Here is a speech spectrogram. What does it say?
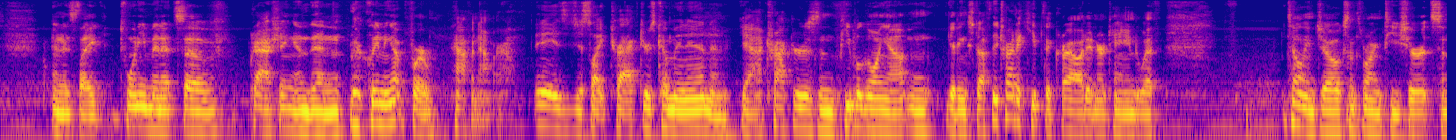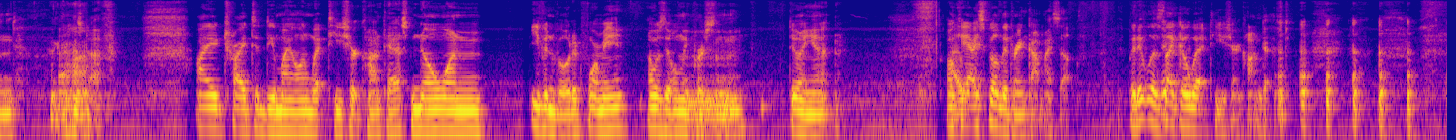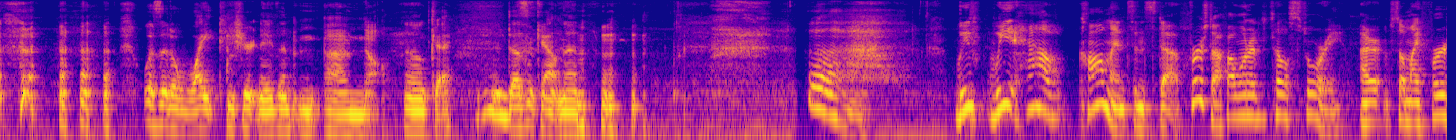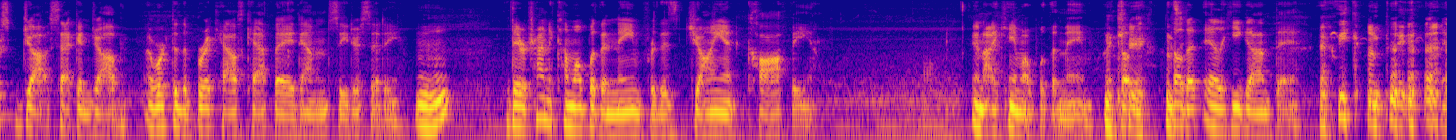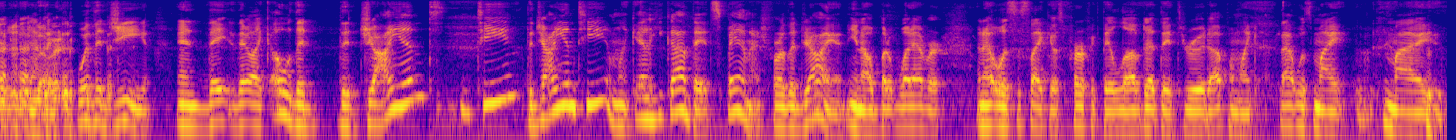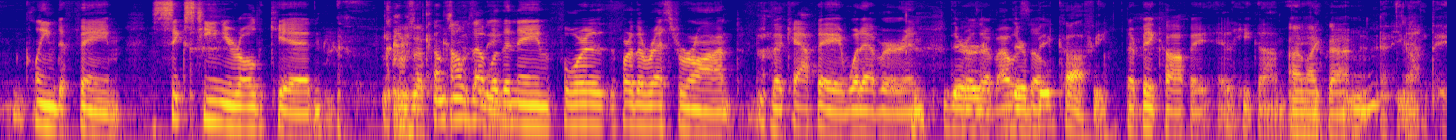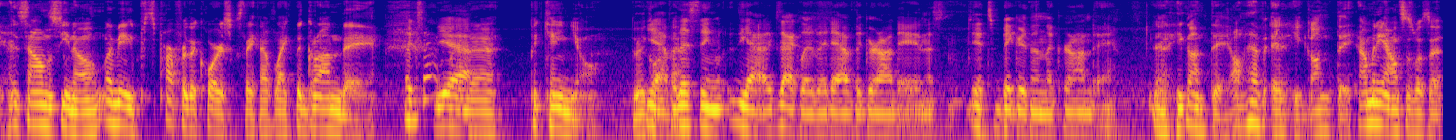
and it's like 20 minutes of crashing and then they're cleaning up for half an hour It's just like tractors coming in and yeah tractors and people going out and getting stuff they try to keep the crowd entertained with telling jokes and throwing t-shirts and that kind of uh-huh. stuff i tried to do my own wet t-shirt contest. No one even voted for me. I was the only person doing it. Okay I, spilled a drink on myself but it was like a wet t-shirt contest. Was it a white T-shirt, Nathan? um, no. Okay, it doesn't count then. We we have comments and stuff. First off, I wanted to tell a story. I, so my first job, second job, I worked at the Brick House Cafe down in Cedar City. Mm-hmm. They were trying to come up with a name for this giant coffee, and I came up with a name. I called, Okay. I called it El Gigante. El Gigante. El Gigante with a G, and they they're like, oh the. The giant tea, the giant tea. I'm like El Gigante. It's Spanish for the giant, you know. But whatever. And it was just like it was perfect. They loved it. They threw it up. I'm like, that was my my claim to fame. 16 year old kid Comes up. Comes, comes a up with a name. name for for the restaurant, the cafe, whatever, and Their, throws it up. I was their so- big coffee. their big coffee, El Gigante. I like that. Mm-hmm. El Gigante. It sounds, you know, I mean, it's par for the course because they have like the grande exactly. Yeah. and the pequeño. Do they call Yeah, but that? this thing, yeah, exactly. They'd have the grande, and it's it's bigger than the grande. El Gigante. I'll have El Gigante. How many ounces was it?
